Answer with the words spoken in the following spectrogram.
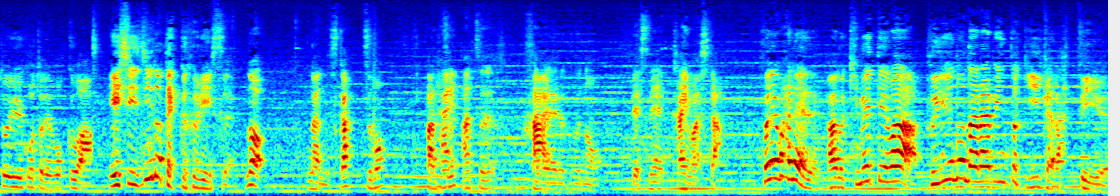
ということで僕は ACG のテックフリースの何ですか？ズボ？ンパンツ、はい。厚サルエル風のですね。買いました。これはねあの決め手は冬の並びの時いいかなっていう。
